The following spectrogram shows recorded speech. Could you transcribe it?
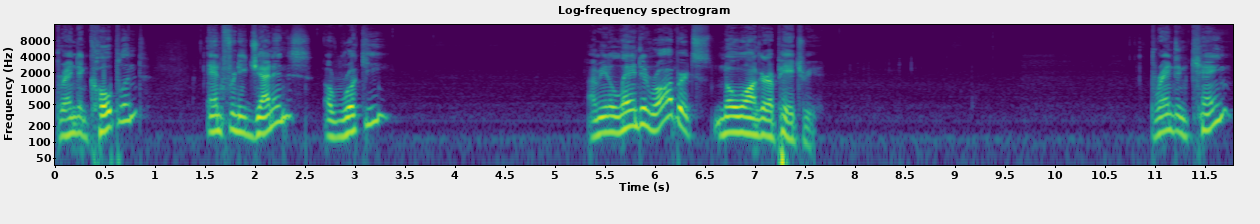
Brandon Copeland? Anfernee Jennings, a rookie? I mean, Landon Roberts, no longer a Patriot. Brandon King,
